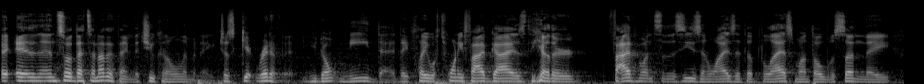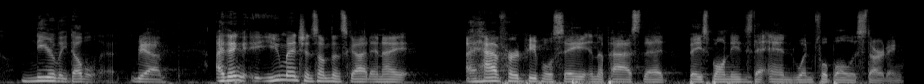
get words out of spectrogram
And, and so that's another thing that you can eliminate. Just get rid of it. You don't need that. They play with 25 guys the other five months of the season. Why is it that the last month all of a sudden they nearly double that? Yeah, I think you mentioned something, Scott, and I, I have heard people say in the past that baseball needs to end when football is starting,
